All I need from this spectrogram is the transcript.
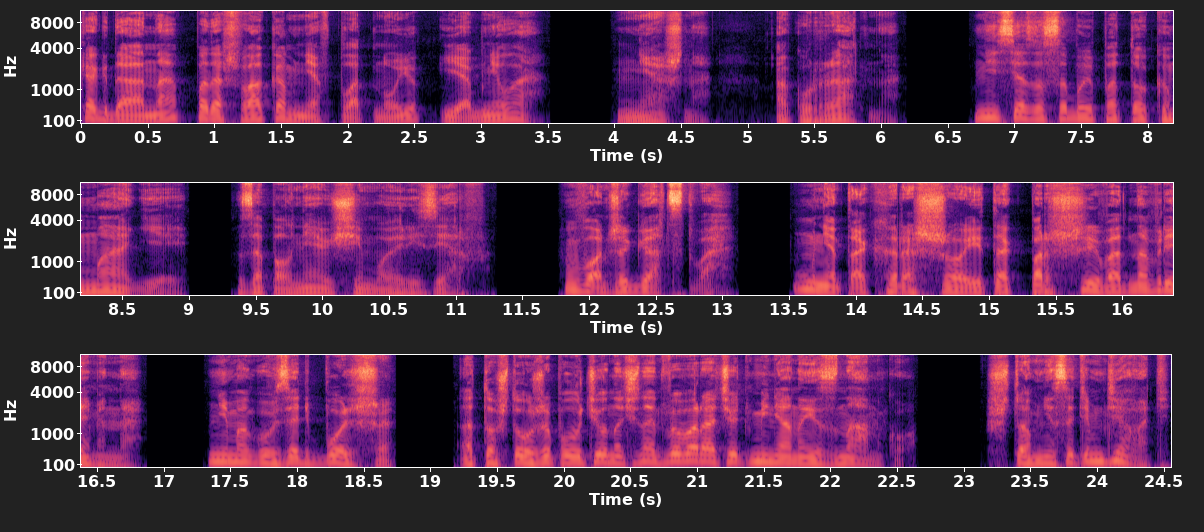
когда она подошла ко мне вплотную и обняла. Нежно, аккуратно, неся за собой поток магии, заполняющий мой резерв. Вот же гадство! Мне так хорошо и так паршиво одновременно. Не могу взять больше, а то, что уже получил, начинает выворачивать меня наизнанку. Что мне с этим делать?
